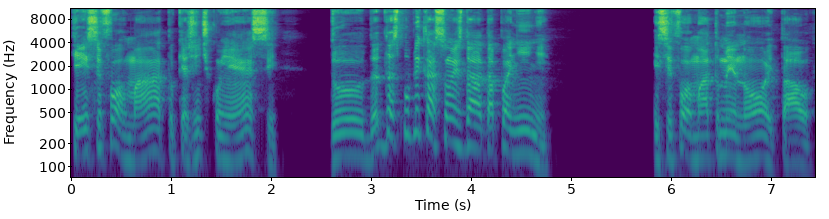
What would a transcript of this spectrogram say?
que é esse formato que a gente conhece do, das publicações da, da Panini. Esse formato menor e tal.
